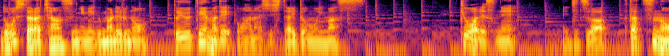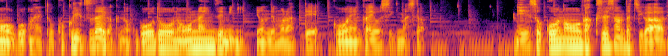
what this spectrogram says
どうしたらチャンスに恵まれるの？というテーマでお話ししたいと思います。今日はですね、実は2つの、えっと、国立大学の合同のオンラインゼミに呼んでもらって講演会をしてきました。で、そこの学生さんたちが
